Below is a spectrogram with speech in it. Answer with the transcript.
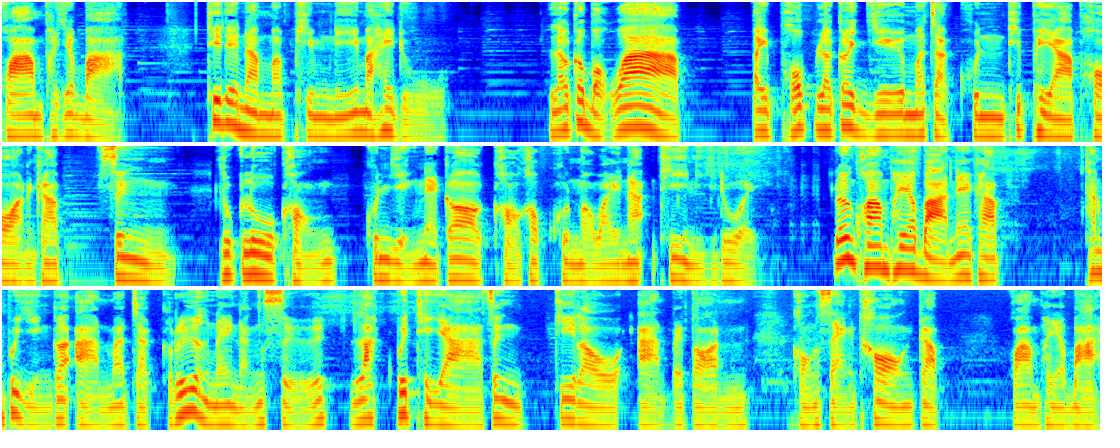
ความพยาบาทที่ได้นำมาพิมพ์นี้มาให้ดู แล้วก็บอกว่าไปพบแล้วก็ยืมมาจากคุณทิพยาพรครับ ซึ่งลูกๆของคุณหญิงเนี่ยก็ขอขอบคุณมาไว้ณที่นี้ด้วย เรื่องความพยาบาทเนี่ยครับท่านผู้หญิงก็อ่านมาจากเรื่องในหนังสือลักวิทยา ซึ่งที่เราอ่านไปตอนของแสงทองกับความพยาบาท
